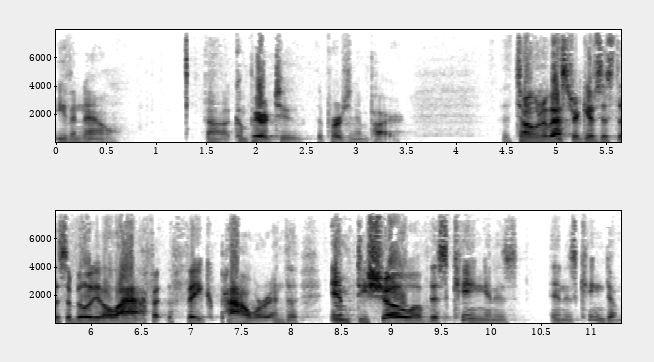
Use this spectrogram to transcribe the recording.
even now uh, compared to the Persian Empire? The tone of Esther gives us this ability to laugh at the fake power and the empty show of this king and his, and his kingdom.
